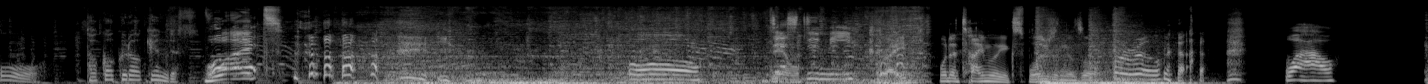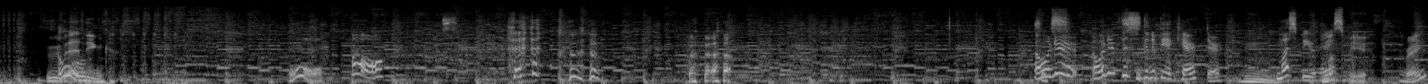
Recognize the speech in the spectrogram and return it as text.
おお高倉健です What? Oh. Damn. Destiny. Right? What a timely explosion as well. For real. wow. Ooh, Ooh. the ending. Oh. Oh. I wonder. I wonder if this is gonna be a character. Hmm. Must be right. Must be, right?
